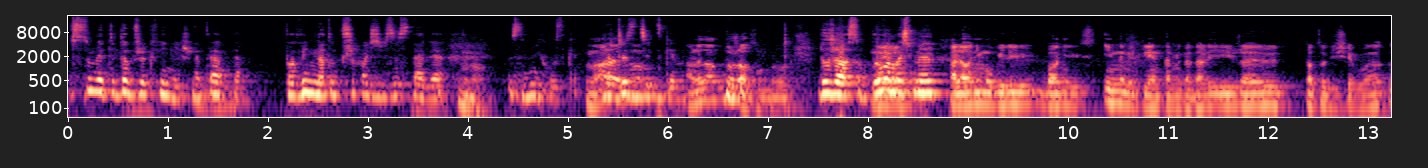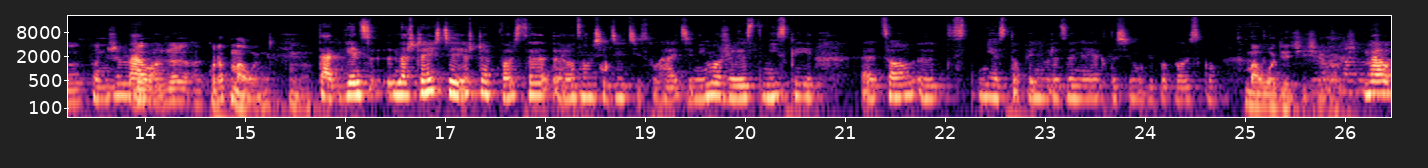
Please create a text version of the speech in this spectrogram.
w sumie ty dobrze kwinisz, naprawdę. Powinno to przychodzić w zestawie No. z Michuskiem. No, ale, znaczy z no, dzieckiem. ale no, dużo osób było. Dużo osób No było, oni- myśmy... Ale oni mówili, bo oni z innymi klientami gadali, że to co dzisiaj było, no to, to Że mało. Że, że akurat mało, nie? No. Tak, więc na szczęście jeszcze w Polsce rodzą się dzieci, słuchajcie, mimo że jest niski, e, co? E, Nie stopień urodzenia, jak to się mówi po polsku. Mało dzieci się rodzi. Mał,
